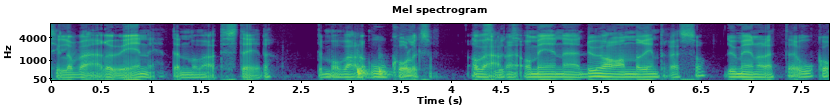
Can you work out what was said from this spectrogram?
til å være uenig, den må være til stede. Det må være ok, liksom. Å være, å mene Du har andre interesser. Du mener dette. Ok.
